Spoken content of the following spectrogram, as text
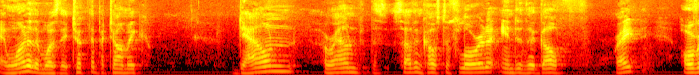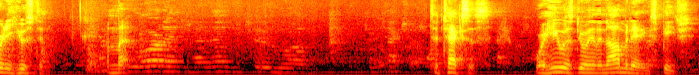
And one of them was they took the Potomac down around the southern coast of Florida into the Gulf, right, over to Houston. to Texas, where he was doing the nominating speech.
